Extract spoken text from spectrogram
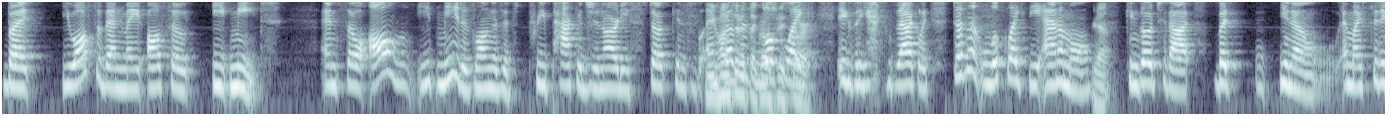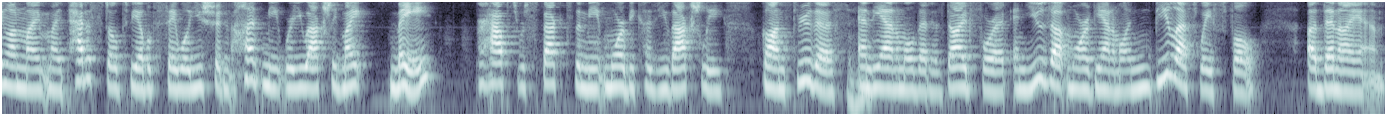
but you also then may also eat meat. And so I'll eat meat as long as it's prepackaged and already stuck into and hunt it at doesn't look like store. exactly doesn't look like the animal Yeah. can go to that. But you know, am I sitting on my my pedestal to be able to say, well, you shouldn't hunt meat where you actually might may perhaps respect the meat more because you've actually gone through this Mm-hmm. and the animal that has died for it and use up more of the animal and be less wasteful uh, than I am.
